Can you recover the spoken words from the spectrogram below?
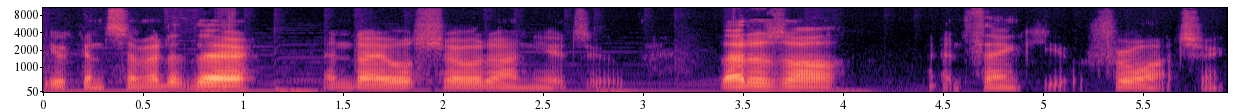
You can submit it there, and I will show it on YouTube. That is all, and thank you for watching.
